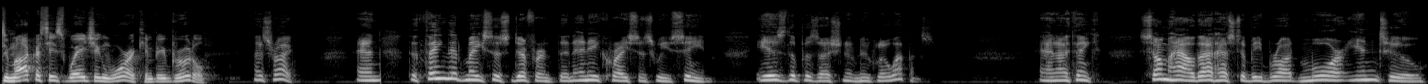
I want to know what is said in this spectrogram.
Democracies waging war can be brutal. That's right. And the thing that makes this different than any crisis we've seen is the possession of nuclear weapons. And I think somehow that has to be brought more into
